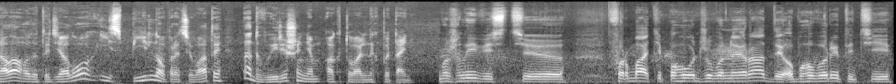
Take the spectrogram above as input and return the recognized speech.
налагодити діалог і спільно працювати над вирішенням актуальних питань. можливість е, в форматі погоджувальної ради обговорити ті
